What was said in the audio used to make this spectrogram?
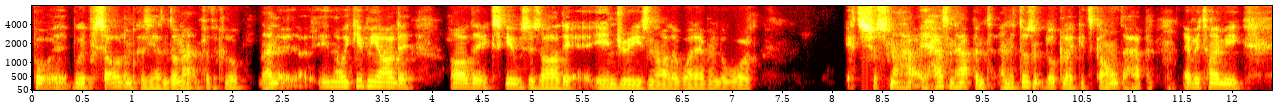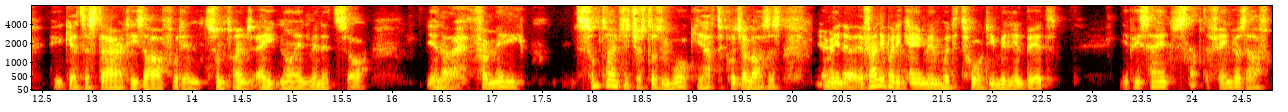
But we've sold him because he hasn't done anything for the club. And uh, you know, he give me all the all the excuses, all the injuries, and all the whatever in the world. It's just not. It hasn't happened, and it doesn't look like it's going to happen. Every time he he gets a start, he's off within sometimes eight nine minutes. Or you know, for me, sometimes it just doesn't work. You have to cut your losses. Yeah. I mean, uh, if anybody came in with a 30 million bid, you'd be saying, snap the fingers off.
